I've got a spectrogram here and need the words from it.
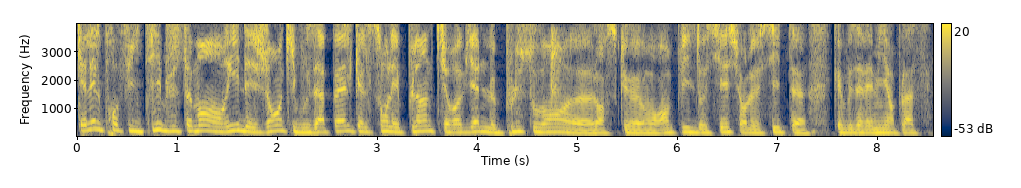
Quel est le profil type justement Henri des gens qui vous appellent? Quelles sont les plaintes qui reviennent le plus souvent euh, lorsque on remplit le dossier sur le site euh, que vous avez mis en place?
